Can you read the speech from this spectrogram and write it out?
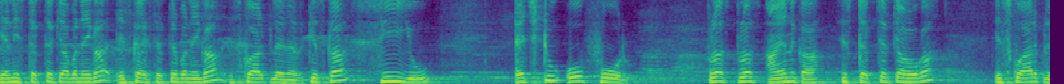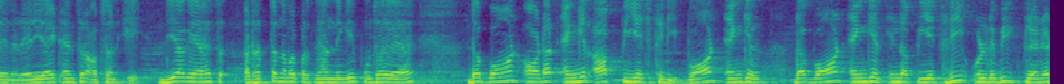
यानी स्ट्रक्चर क्या बनेगा? इसका स्ट्रक्चर बनेगा स्क्वायर प्लेनर किसका? C U H two O four plus plus ion का स्ट्रक्चर क्या होगा? स्क्वायर प्लेनर यानी राइट आंसर ऑप्शन ए दिया गया है अठहत्तर नंबर पर ध्यान देंगे। पूछा गया है the bond order angle of P H three bond angle the bond angle in the P H three would be planar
